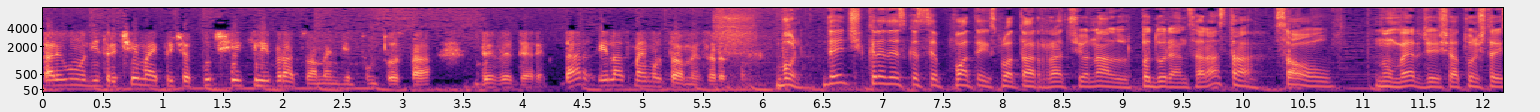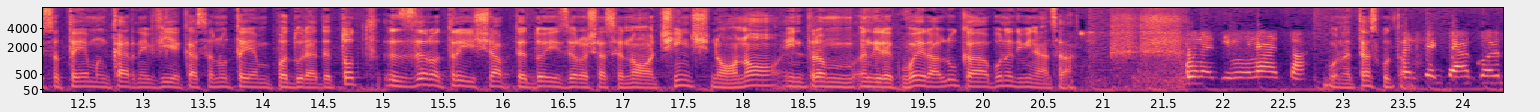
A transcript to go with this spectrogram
care e unul dintre cei mai pricepuți și echilibrați oameni din punctul ăsta de vedere. Dar îi las mai multe oameni să răspundă. Bun. Deci, credeți că se poate exploata rațional pădurea în țara asta? Sau nu merge și atunci trebuie să tăiem în carne vie ca să nu tăiem pădurea de tot? 0372069599 Intrăm în direct cu voi. Raluca, bună dimineața! Bună dimineața! Bună, te ascultăm. Perfect de acord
